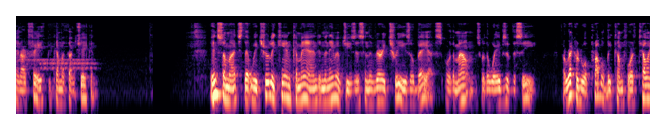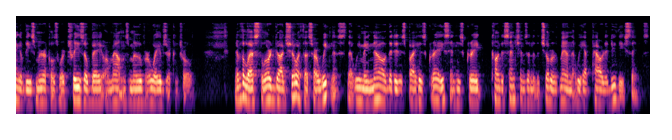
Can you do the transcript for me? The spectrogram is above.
and our faith becometh unshaken. Insomuch that we truly can command in the name of Jesus, and the very trees obey us, or the mountains, or the waves of the sea. A record will probably come forth telling of these miracles where trees obey or mountains move or waves are controlled. Nevertheless, the Lord God showeth us our weakness, that we may know that it is by his grace and his great condescensions unto the children of men that we have power to do these things.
